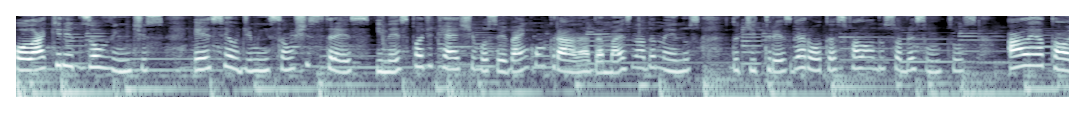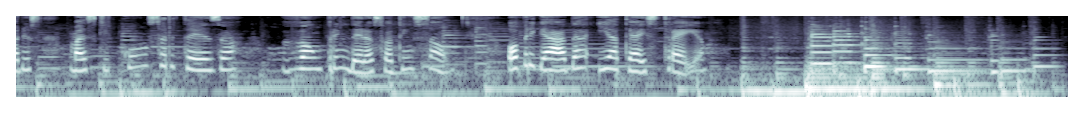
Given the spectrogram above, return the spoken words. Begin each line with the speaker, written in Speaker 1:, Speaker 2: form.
Speaker 1: Olá, queridos ouvintes. Esse é o Dimensão X3 e nesse podcast você vai encontrar nada mais nada menos do que três garotas falando sobre assuntos aleatórios, mas que com certeza vão prender a sua atenção. Obrigada e até a estreia.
